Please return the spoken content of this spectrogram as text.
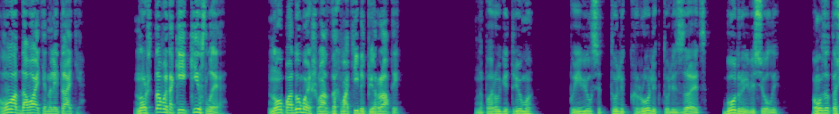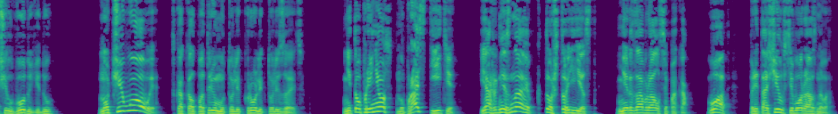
Вот, давайте налетайте. Ну что вы такие кислые? Ну, подумаешь, вас захватили пираты. На пороге трюма появился то ли кролик, то ли заяц, бодрый и веселый. Он затащил воду, еду. «Ну чего вы?» — скакал по трюму то ли кролик, то ли заяц. «Не то принес? Ну, простите. Я же не знаю, кто что ест. Не разобрался пока. Вот, притащил всего разного».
